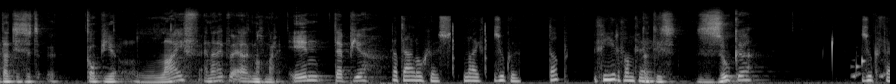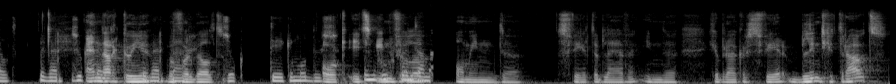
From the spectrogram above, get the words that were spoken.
dat is het kopje live. En dan hebben we eigenlijk nog maar één tabje. Catalogus. Live. Zoeken. Tab 4 van 5. Dat is zoeken. Zoekveld. Bewerk. Zoekveld. En daar kun je Bewerkbaar. bijvoorbeeld Zoek. Tekenmodus. ook iets invullen om in de sfeer te blijven, in de gebruikersfeer. Blind getrouwd.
